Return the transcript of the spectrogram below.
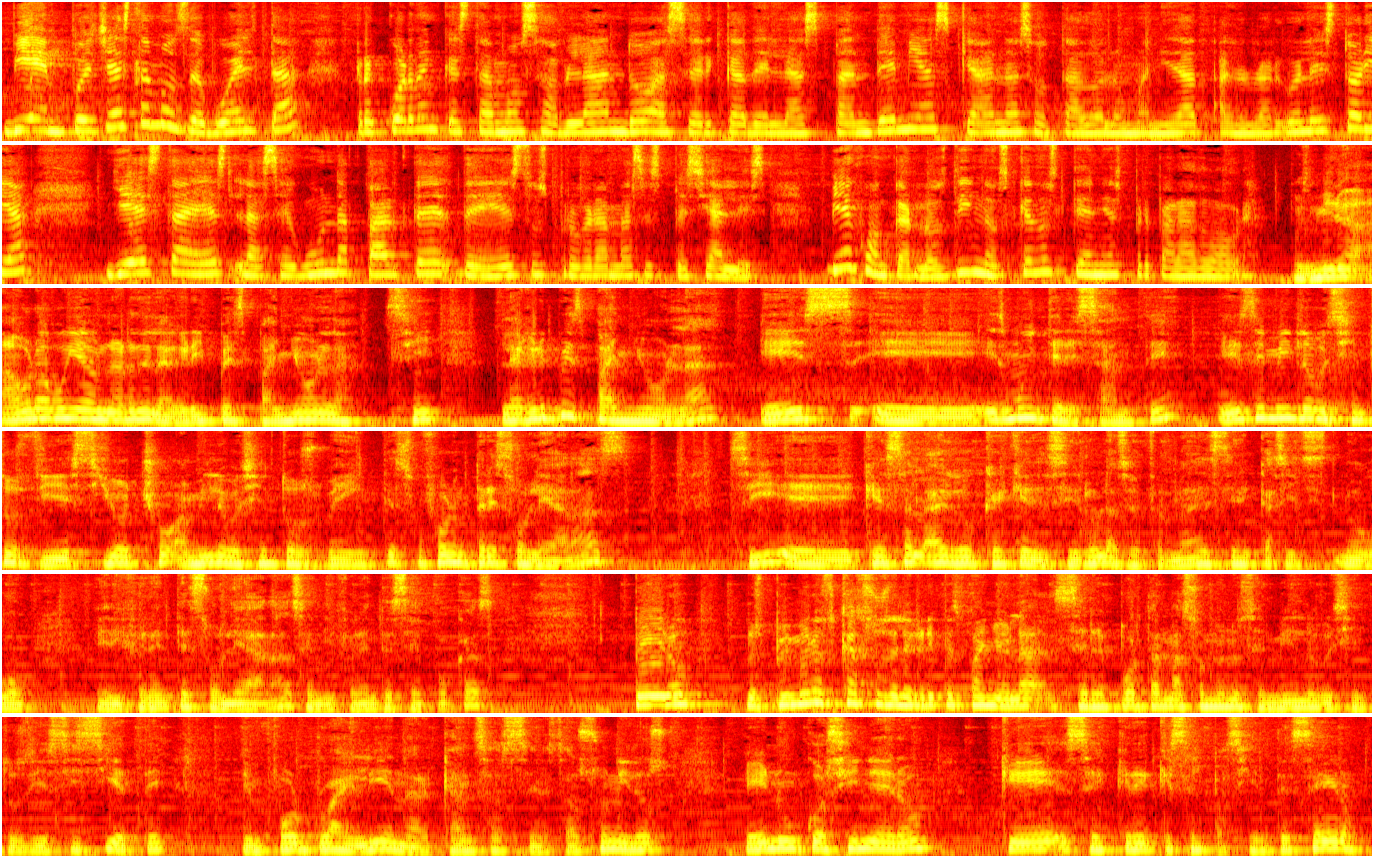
Bien, pues ya estamos de vuelta. Recuerden que estamos hablando acerca de las pandemias que han azotado a la humanidad a lo largo de la historia y esta es la segunda parte de estos programas especiales. Bien, Juan Carlos, dinos, ¿qué nos tienes preparado ahora? Pues mira, ahora voy a hablar de la gripe española, ¿sí? La gripe española es, eh, es muy interesante, es de 1918 a 1920, eso fueron tres oleadas. Sí, eh, que es algo que hay que decirlo, las enfermedades tienen casi luego eh, diferentes oleadas en diferentes épocas. Pero los primeros casos de la gripe española se reportan más o menos en 1917 en Fort Riley, en Arkansas, en Estados Unidos, en un cocinero que se cree que es el paciente cero.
